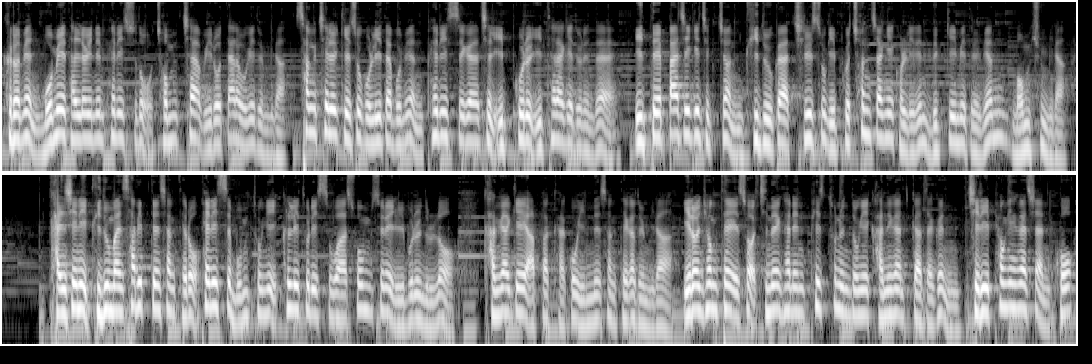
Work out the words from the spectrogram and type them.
그러면 몸에 달려있는 페니스도 점차 위로 따라오게 됩니다. 상체를 계속 올리다 보면 페니스가 질 입구를 이탈하게 되는데 이때 빠지기 직전 귀두가 질속 입구 천장에 걸리는 느낌이 들면 멈춥니다. 간신히 귀두만 삽입된 상태로 페니스 몸통이 클리토리스와 소음순의 일부를 눌러 강하게 압박하고 있는 상태가 됩니다. 이런 형태에서 진행하는 피스톤 운동이 가능한 까닭은 질이 평행하지 않고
